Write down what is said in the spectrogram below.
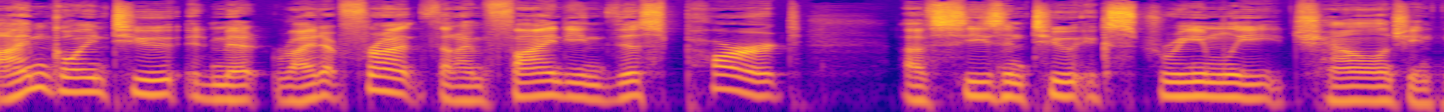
I'm going to admit right up front that I'm finding this part of season two extremely challenging.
